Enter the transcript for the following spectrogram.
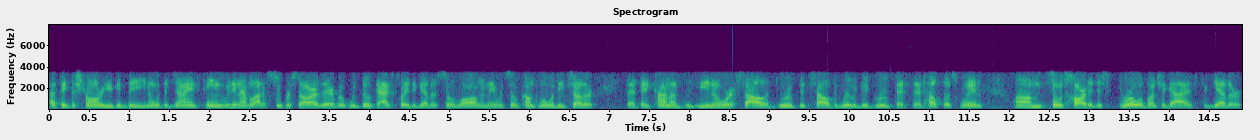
I think the stronger you can be. You know, with the Giants teams, we didn't have a lot of superstars there, but with those guys played together so long and they were so comfortable with each other that they kind of, you know, were a solid group, that solid, a really good group that that helped us win. Um, so it's hard to just throw a bunch of guys together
